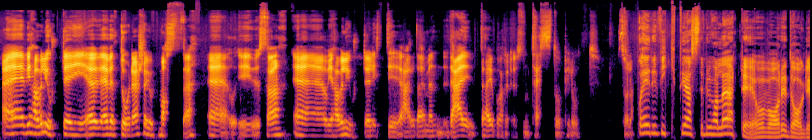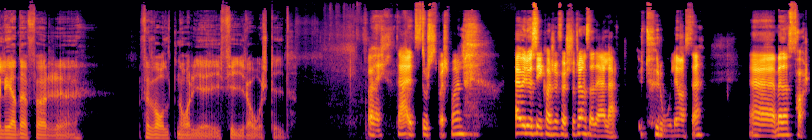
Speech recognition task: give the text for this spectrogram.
Eh, vi har vel gjort det i Jeg vet DoorDash har gjort masse eh, i USA. Eh, og vi har vel gjort det litt her og der, men det er, det er jo bare sånn test og pilot. Så Hva er det viktigste du har lært deg av å være daglig leder for uh, for Volt Norge i fire års tid? Oi, det er et stort spørsmål. Jeg vil jo si kanskje først og fremst at jeg har lært utrolig masse. Eh, med den farten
